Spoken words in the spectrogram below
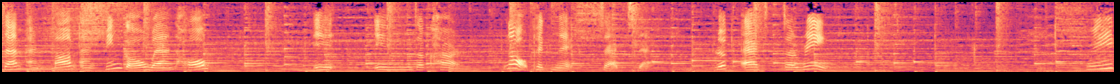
Sam and Mom and Bingo went home in, in the car. No picnic, said Sam. Look at the ring. We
